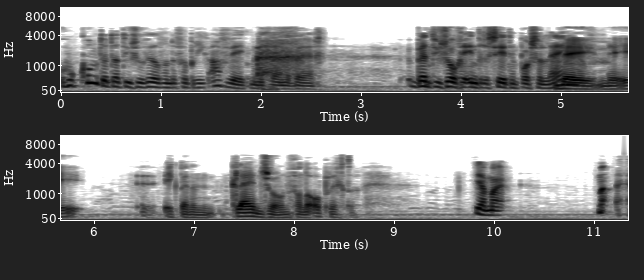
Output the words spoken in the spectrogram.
hoe komt het dat u zoveel van de fabriek af weet, meneer Kleinenberg? Bent u zo geïnteresseerd in porselein? Nee, nee. Eh, Ik ben een kleinzoon van de oprichter. Ja, maar... Maar,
